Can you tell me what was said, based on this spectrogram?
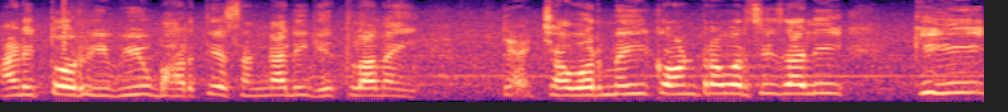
आणि तो रिव्ह्यू भारतीय संघाने घेतला नाही. त्याच्यावरनंही कॉन्ट्रवर्सी झाली की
